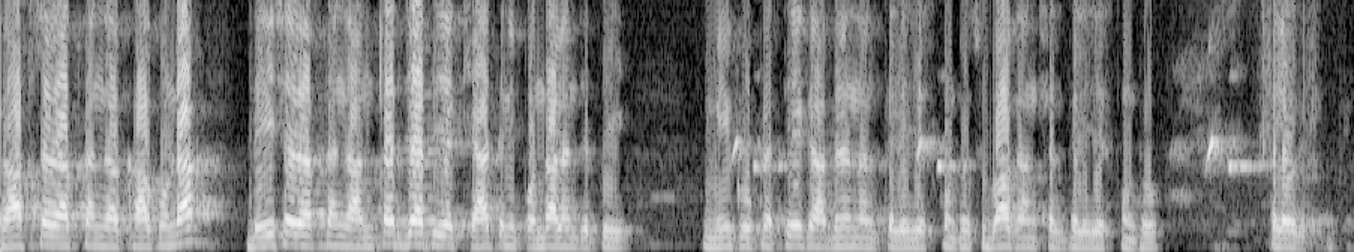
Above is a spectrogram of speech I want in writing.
రాష్ట్ర వ్యాప్తంగా కాకుండా దేశవ్యాప్తంగా అంతర్జాతీయ ఖ్యాతిని పొందాలని చెప్పి మీకు ప్రత్యేక అభినందనలు తెలియజేసుకుంటూ శుభాకాంక్షలు తెలియజేసుకుంటూ సెలవు తీసుకుంటాం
